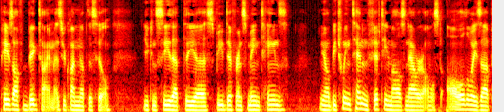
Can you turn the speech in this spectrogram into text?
pays off big time as you're climbing up this hill. You can see that the uh, speed difference maintains you know, between 10 and 15 miles an hour almost all the ways up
